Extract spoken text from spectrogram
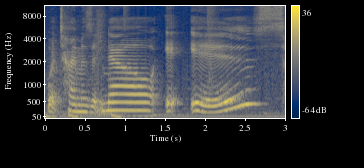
what time is it now? It is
